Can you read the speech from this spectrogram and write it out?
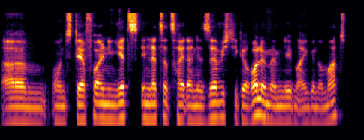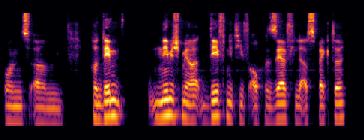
Ähm, und der vor allen Dingen jetzt in letzter Zeit eine sehr wichtige Rolle in meinem Leben eingenommen hat. Und ähm, von dem nehme ich mir definitiv auch sehr viele Aspekte,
